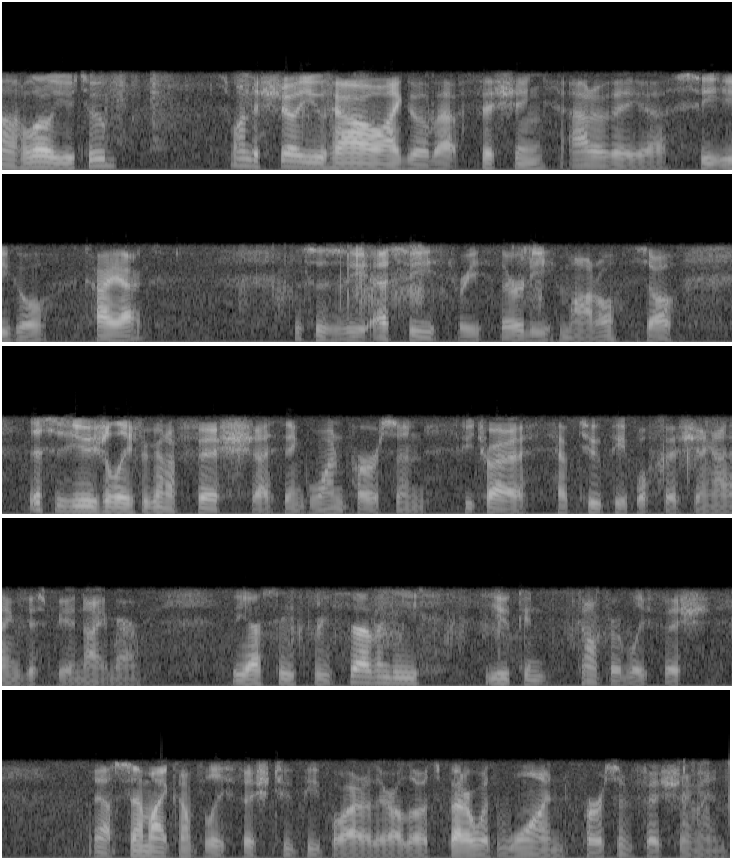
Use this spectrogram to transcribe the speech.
Uh, hello YouTube. Just wanted to show you how I go about fishing out of a uh, Sea Eagle kayak. This is the SE330 model. So this is usually if you're going to fish, I think one person. If you try to have two people fishing, I think just be a nightmare. The SE370, you can comfortably fish, now semi-comfortably fish two people out of there, although it's better with one person fishing and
